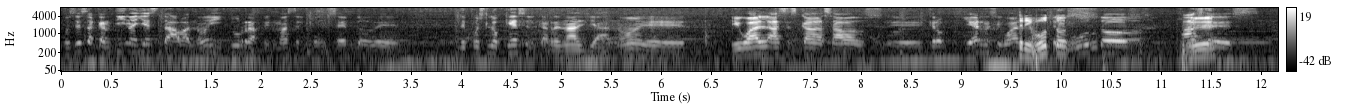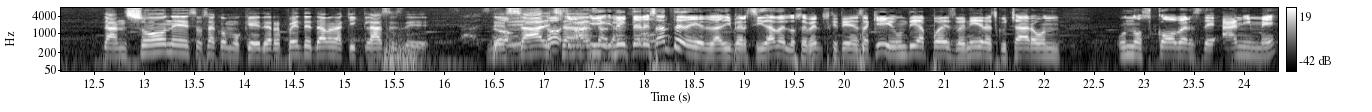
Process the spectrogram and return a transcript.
pues esa cantina ya estaba, ¿no? Y tú reafirmaste el concepto de, de pues lo que es el cardenal ya, ¿no? Eh, igual haces cada sábado, eh, creo que viernes igual. ¿no? Tributos. Haces danzones, o sea, como que de repente daban aquí clases de, de No, salsa. no, y, y lo interesante de la diversidad de los eventos que tienes aquí, un día puedes venir a escuchar un- unos covers de anime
